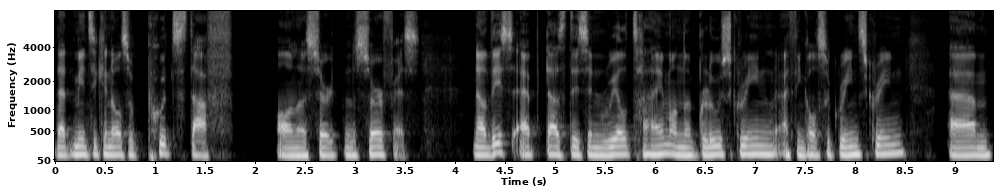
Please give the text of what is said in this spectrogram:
That means it can also put stuff on a certain surface. Now, this app does this in real time on a blue screen, I think also green screen. Um,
